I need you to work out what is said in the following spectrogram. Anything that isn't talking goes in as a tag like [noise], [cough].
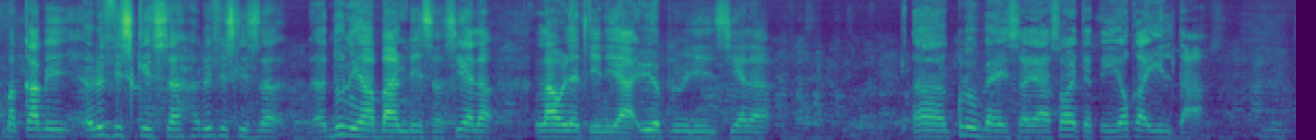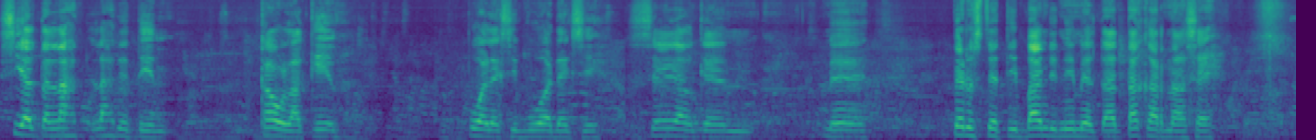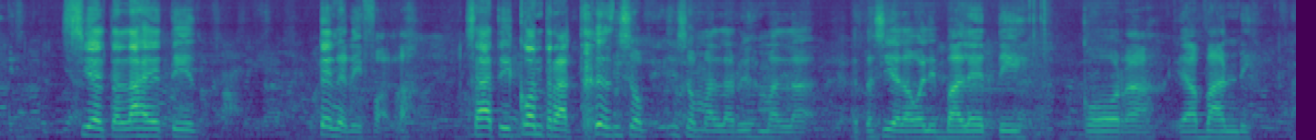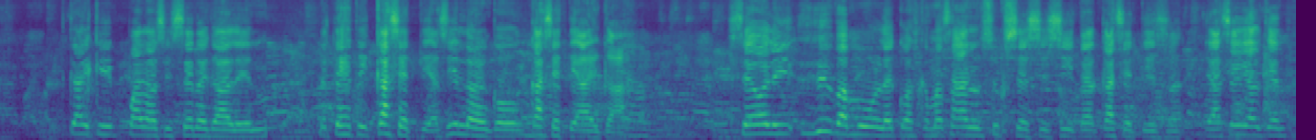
Mä kävin Ryfiskissä, Ryfiskissä äh, Dunia bandissa. Siellä laulettiin ja yöpyilin siellä äh, klubeissa ja soitettiin joka ilta. Sieltä lähdettiin kaulakin puoleksi vuodeksi. Sen jälkeen me perustettiin bandi nimeltään Takarnase. Sieltä lähdettiin Tenerifalla. Saatiin kontrakt [laughs] iso, isommalla ryhmällä, että siellä oli balletti, koora ja bandi. Kaikki palasi Senegaliin. Me tehtiin kasettia silloin, kun kasettiaikaa. Se oli hyvä mulle, koska mä saanut suksessi siitä kasetissa. Ja sen jälkeen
